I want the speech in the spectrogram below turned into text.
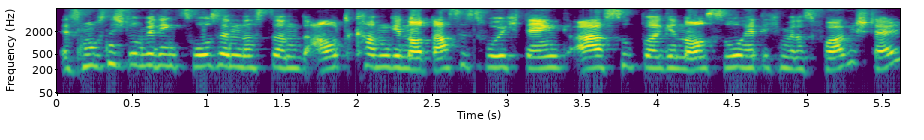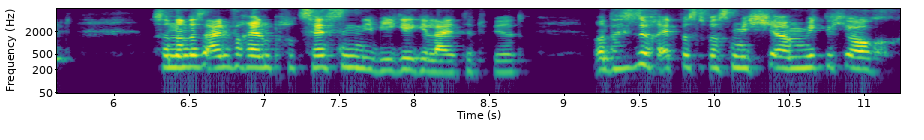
Es muss nicht unbedingt so sein, dass dann Outcome genau das ist, wo ich denke, ah super, genau so hätte ich mir das vorgestellt, sondern dass einfach ein Prozess in die Wege geleitet wird. Und das ist auch etwas, was mich ähm, wirklich auch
